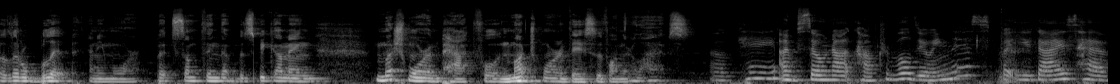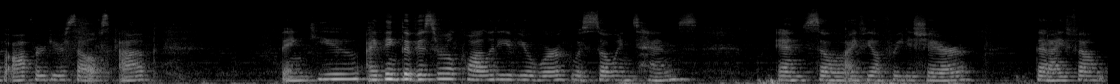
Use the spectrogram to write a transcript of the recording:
a little blip anymore, but something that was becoming much more impactful and much more invasive on their lives. Okay, I'm so not comfortable doing this, but you guys have offered yourselves up. Thank you. I think the visceral quality of your work was so intense, and so I feel free to share that I felt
